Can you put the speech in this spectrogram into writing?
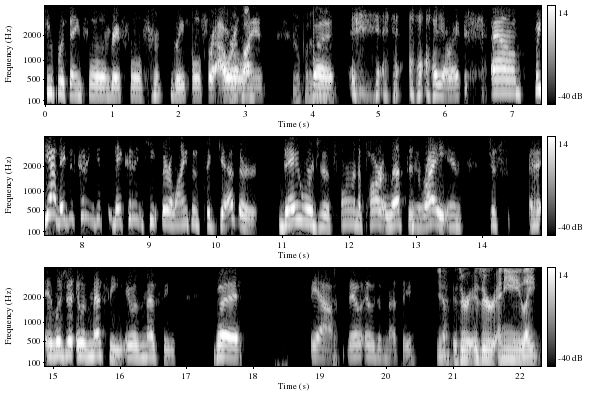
super thankful and grateful for grateful for our no alliance. No pun intended. But yeah, right. Um, but yeah, they just couldn't get they couldn't keep their alliances together. They were just falling apart left and right and just it was just it was messy. It was messy. But yeah, yeah. It, it was just messy. Yeah. Is there is there any like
